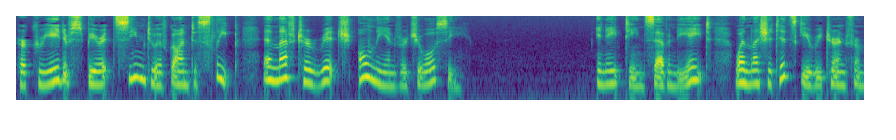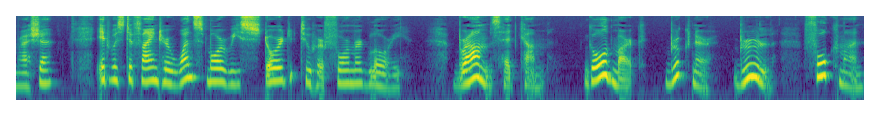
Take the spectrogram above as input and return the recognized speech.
Her creative spirit seemed to have gone to sleep and left her rich only in virtuosi. In 1878, when Leschetizky returned from Russia, It was to find her once more restored to her former glory. Brahms had come, Goldmark, Bruckner, Brüll, Volkmann,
